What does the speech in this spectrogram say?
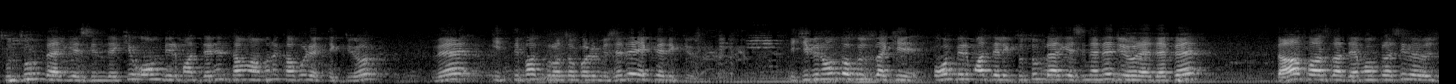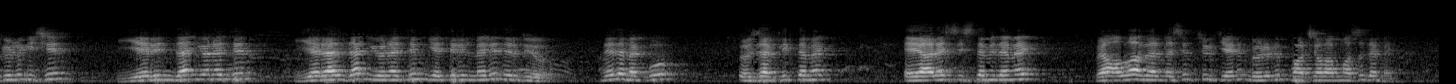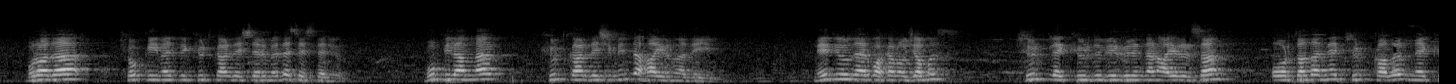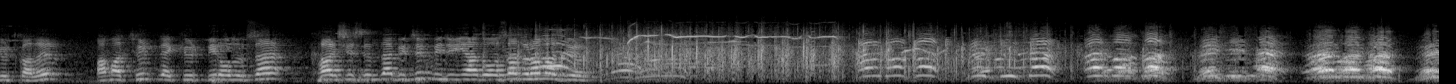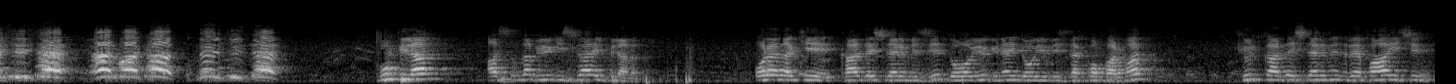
tutum belgesindeki 11 maddenin tamamını kabul ettik diyor ve ittifak protokolümüze de ekledik diyor. 2019'daki 11 maddelik tutum belgesinde ne diyor HDP? Daha fazla demokrasi ve özgürlük için yerinden yönetim, yerelden yönetim getirilmelidir diyor. Ne demek bu? Özellik demek, eyalet sistemi demek ve Allah vermesin Türkiye'nin bölünüp parçalanması demek. Burada çok kıymetli Kürt kardeşlerime de sesleniyorum. Bu planlar Kürt kardeşimin de hayrına değil. Ne diyor Erbakan hocamız? Türk'le Kürt'ü birbirinden ayırırsan ortada ne Türk kalır ne Kürt kalır. Ama Türk'le Kürt bir olursa karşısında bütün bir dünyada olsa duramaz diyor. Erbakan meclise, Erbakan meclise, Erbakan meclise, Erbakan meclise. Bu plan aslında Büyük İsrail planıdır. Oradaki kardeşlerimizi, doğuyu, güneydoğuyu bizden koparmak, Kürt kardeşlerimin refahı için,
